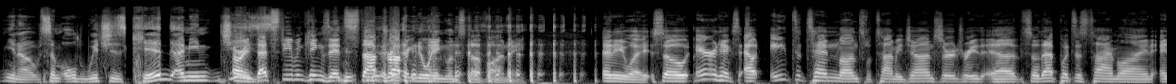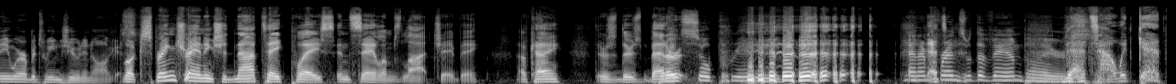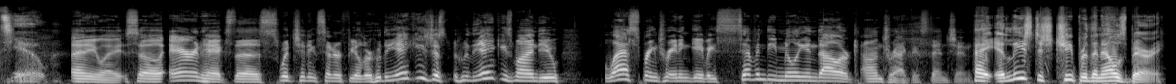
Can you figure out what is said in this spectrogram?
you know some old witch's kid? I mean, geez. All right, that's Stephen King's it. Stop dropping New England stuff on me. Anyway, so Aaron Hicks out eight to ten months with Tommy John surgery. Uh, so that puts his timeline anywhere between June and August. look. Spring training should not take place in Salem's Lot, JB. Okay, there's there's better. it's so pretty, and I'm friends with the vampires. That's how it gets you. Anyway, so Aaron Hicks, the switch hitting center fielder, who the Yankees just, who the Yankees, mind you, last spring training gave a seventy million dollar contract extension. Hey, at least it's cheaper than Ellsbury.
